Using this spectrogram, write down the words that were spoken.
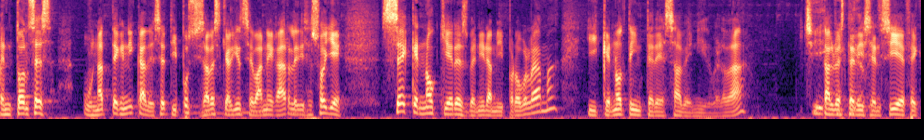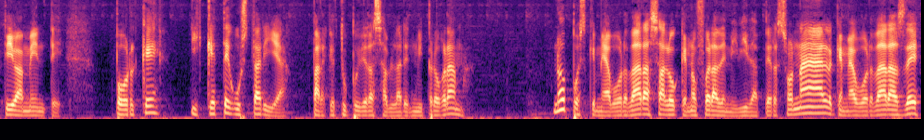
Entonces, una técnica de ese tipo, si sabes que alguien se va a negar, le dices, oye, sé que no quieres venir a mi programa y que no te interesa venir, ¿verdad? Sí, Tal vez te dicen, sí, efectivamente. ¿Por qué? ¿Y qué te gustaría para que tú pudieras hablar en mi programa? No, pues que me abordaras algo que no fuera de mi vida personal, que me abordaras de...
